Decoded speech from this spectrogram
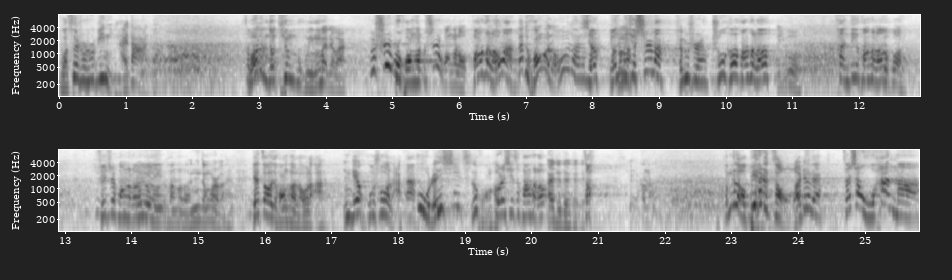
我岁数是不是比你还大呢？怎我怎么都听不明白这玩意儿？不是是不是黄鹤楼？是黄鹤楼，黄鹤楼啊？那就黄鹤楼啊！行，有那么一句诗吗？什么诗啊？锄禾黄鹤楼，哎呦，汗滴黄鹤楼。嚯！谁知黄鹤楼，黄鹤楼。您等会儿吧，别糟践黄鹤楼了啊！您别胡说了啊！啊故人西辞黄鹤楼。故人西辞黄鹤楼。哎，对对对对，走，干嘛？怎么老憋着走啊？这位？咱上武汉呢。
